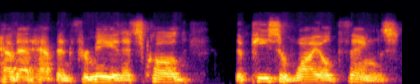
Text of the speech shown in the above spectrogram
how that happened for me. And it's called The Peace of Wild Things.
